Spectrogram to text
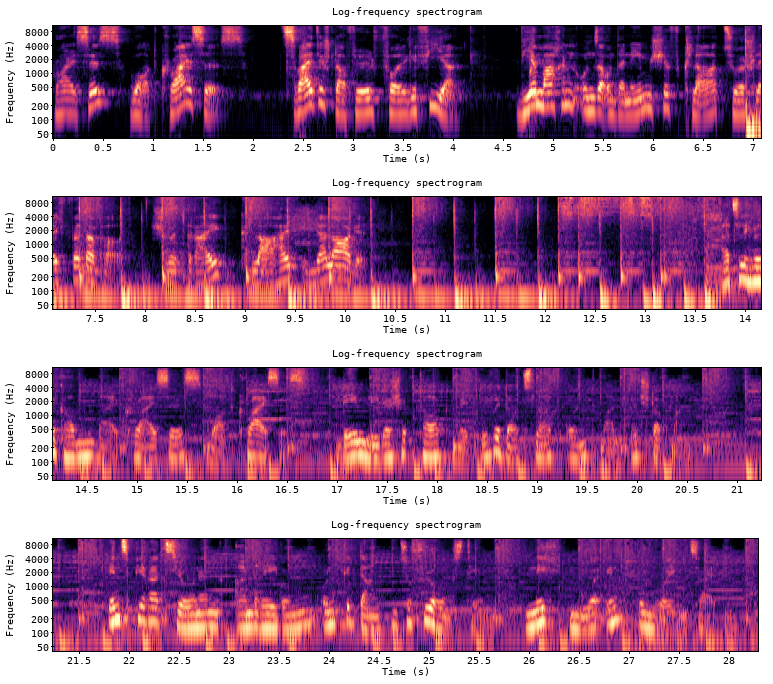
Crisis, what crisis? Zweite Staffel, Folge 4. Wir machen unser Unternehmensschiff klar zur Schlechtwetterfahrt. Schritt 3, Klarheit in der Lage. Herzlich willkommen bei Crisis, what crisis? Dem Leadership Talk mit Uwe Dotzlaff und Manfred Stockmann. Inspirationen, Anregungen und Gedanken zu Führungsthemen, nicht nur in unruhigen Zeiten.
